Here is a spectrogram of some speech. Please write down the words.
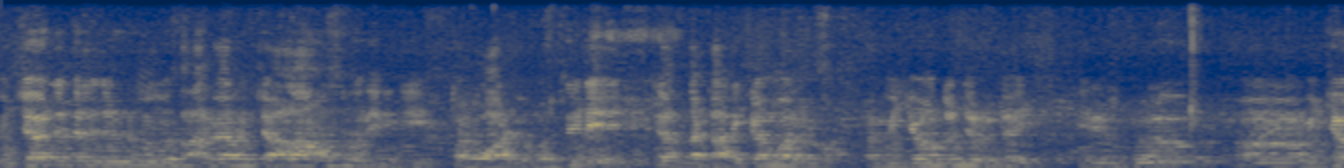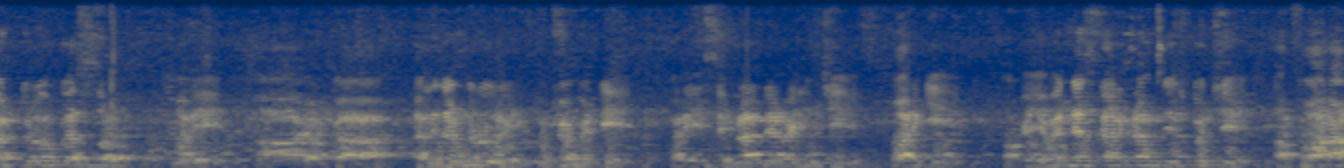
విద్యార్థి తల్లిదండ్రులు సహకారం చాలా అవసరం దీనికి. మరి వాళ్ళు వస్తేనే ఎంత కార్యక్రమాలు విజయవంతం జరుగుతాయి. ఇది స్కూల్ విద్యార్థులు ప్లస్ మరి ఆ యొక్క తల్లిదండ్రులని కూర్చోబెట్టి మరి సెమినార్ నిర్వహించి వారికి ఒక అవేర్నెస్ కార్యక్రమం తీసుకొచ్చి తద్వారా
